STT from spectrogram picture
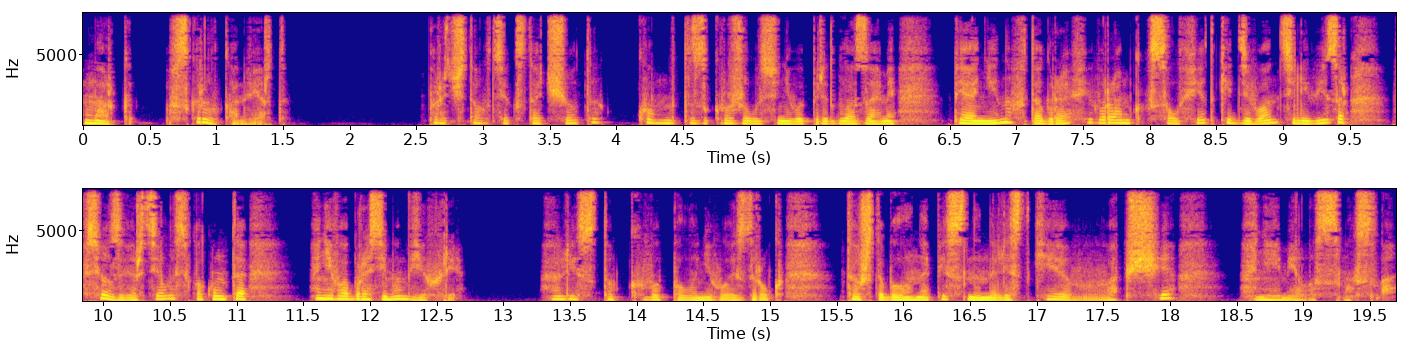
Марк вскрыл конверт. Прочитал текст отчета, комната закружилась у него перед глазами. Пианино, фотографии в рамках, салфетки, диван, телевизор — все завертелось в каком-то невообразимом вихре. Листок выпал у него из рук. То, что было написано на листке, вообще не имело смысла.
